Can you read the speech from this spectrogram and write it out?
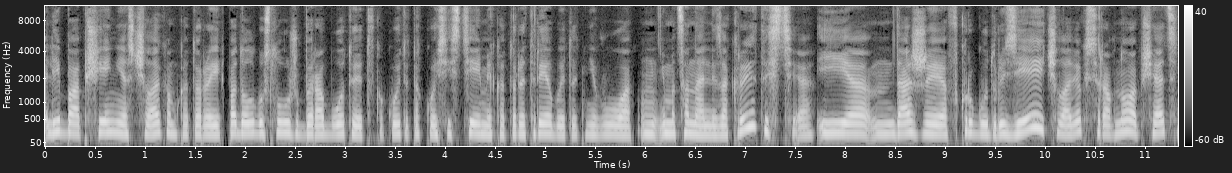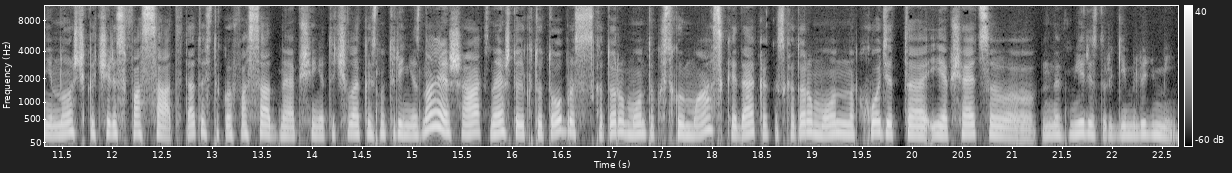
либо общение с человеком, который по долгу службы работает в какой-то такой системе, которая требует от него эмоциональной закрытости, и даже в кругу друзей человек все равно общается немножечко через фасад, да, то есть такое фасадное общение. Ты человека изнутри не знаешь, а знаешь только тот образ, с которым он такой, с такой маской, да, как, с которым он ходит э, и общается в мире с другими людьми.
